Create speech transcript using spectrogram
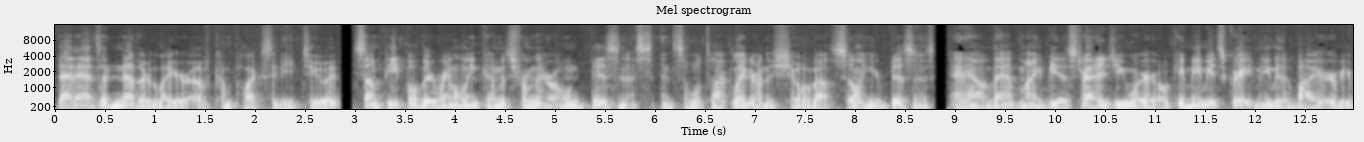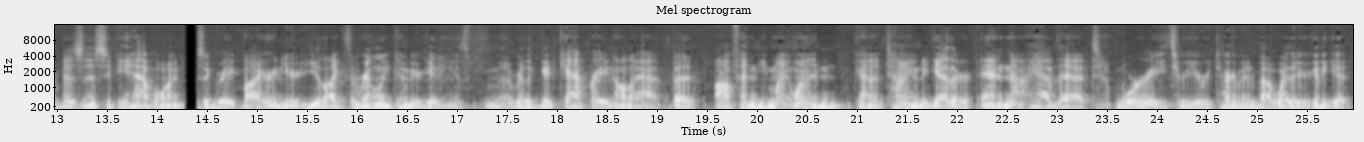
that adds another layer of complexity to it. Some people, their rental income is from their own business, and so we'll talk later on the show about selling your business and how that might be a strategy where, okay, maybe it's great. Maybe the buyer of your business, if you have one, is a great buyer and you you like the rental income you're getting. It's a really good cap rate and all that. But often you might want to kind of tie them together and not have that worry through your retirement about whether you're going to get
